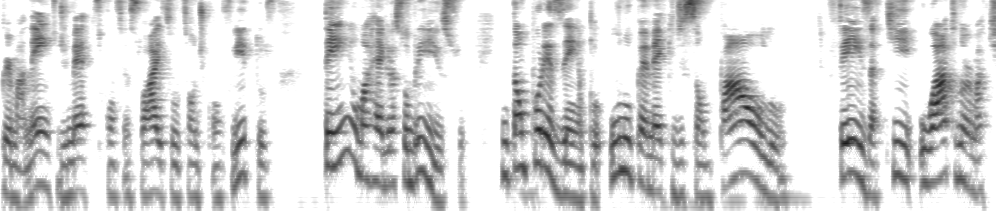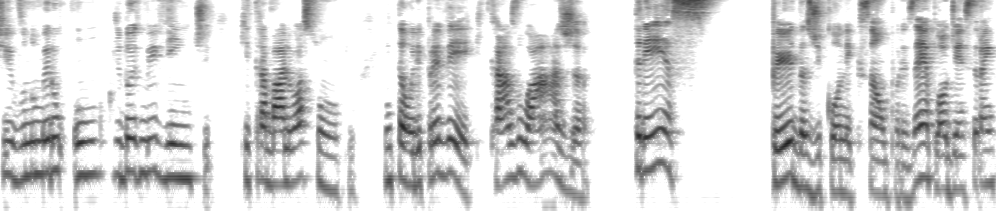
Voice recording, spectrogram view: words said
permanente de métodos consensuais de solução de conflitos, tenha uma regra sobre isso. Então, por exemplo, o NUPEMEC de São Paulo fez aqui o ato normativo número 1 de 2020, que trabalha o assunto. Então, ele prevê que caso haja três perdas de conexão, por exemplo, a audiência será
